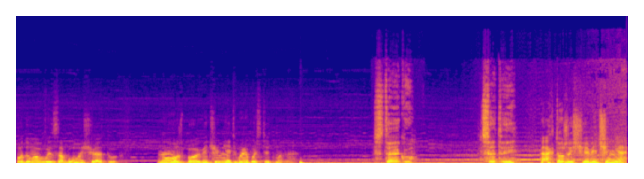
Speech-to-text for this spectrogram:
Подумав, ви забули, що я тут. Ну ж бо, відчиніть, випустіть мене. Стеку, це ти? А хто ж іще відчиняй?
